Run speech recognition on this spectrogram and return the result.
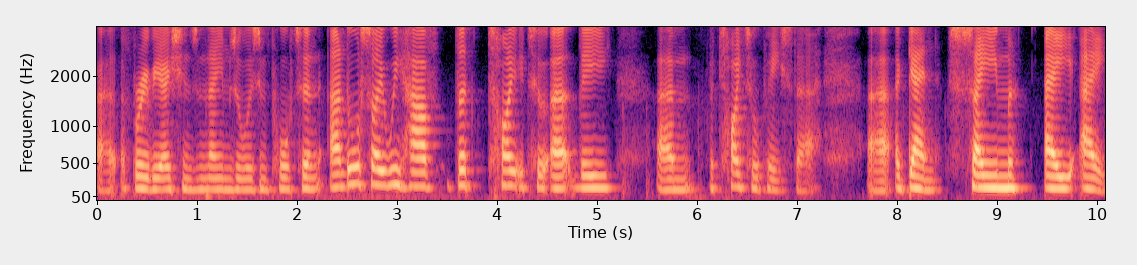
uh, abbreviations of names always important, and also we have the title, uh, the um, the title piece there. Uh, again, same AA.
